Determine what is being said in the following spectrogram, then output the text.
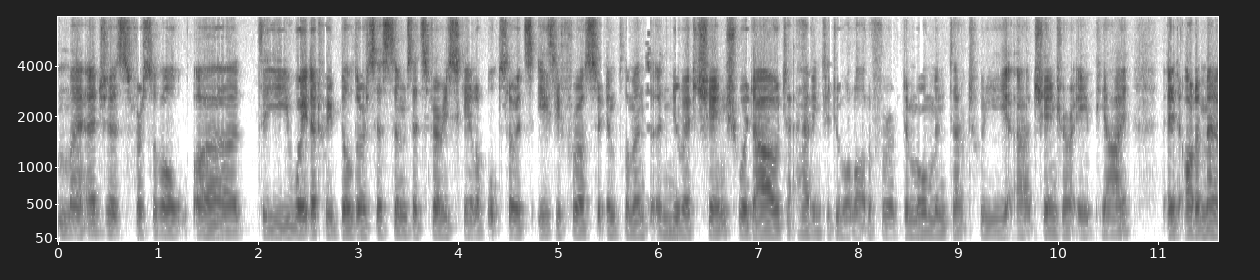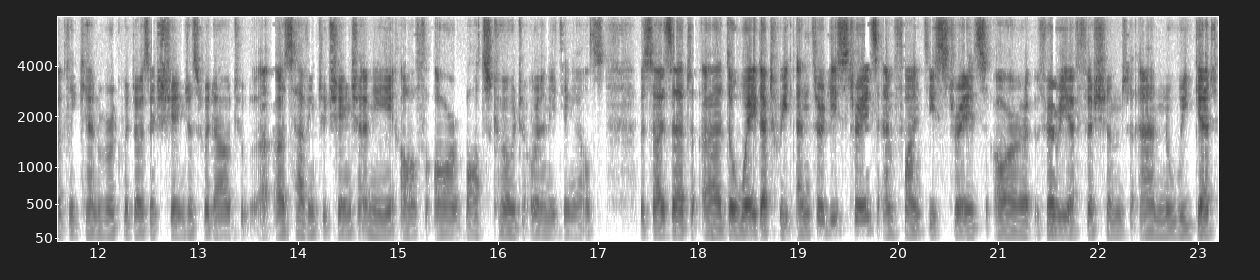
my edge is, first of all, uh, the way that we build our systems, it's very scalable. So it's easy for us to implement a new exchange without having to do a lot of work. The moment that we uh, change our API, it automatically can work with those exchanges without uh, us having to change any of our bots code or anything else. Besides that, uh, the way that we enter these trades and find these trades are very efficient and we get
